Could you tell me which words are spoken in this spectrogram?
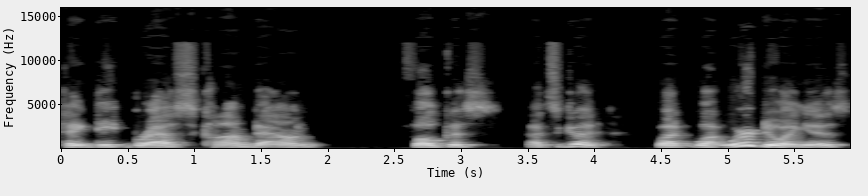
Take deep breaths, calm down, focus. That's good. But what we're doing is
